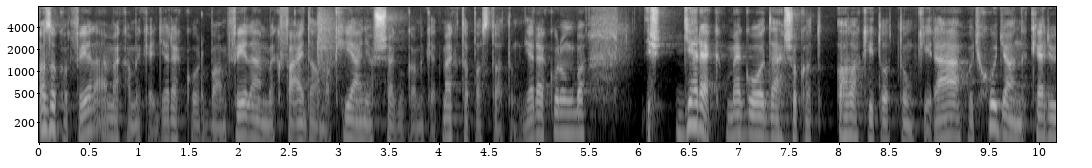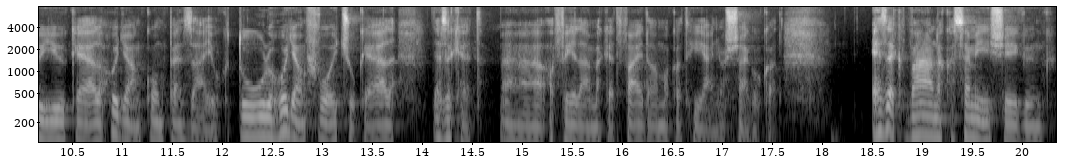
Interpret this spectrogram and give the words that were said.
Azok a félelmek, amiket gyerekkorban, félelmek, fájdalmak, hiányosságok, amiket megtapasztaltunk gyerekkorunkban, és gyerek megoldásokat alakítottunk ki rá, hogy hogyan kerüljük el, hogyan kompenzáljuk túl, hogyan folytsuk el ezeket eh, a félelmeket, fájdalmakat, hiányosságokat. Ezek válnak a személyiségünk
